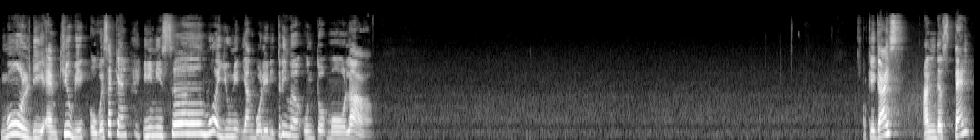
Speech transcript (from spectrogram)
Mol dm cubic over second. Ini semua unit yang boleh diterima untuk molar. Okay guys, understand?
